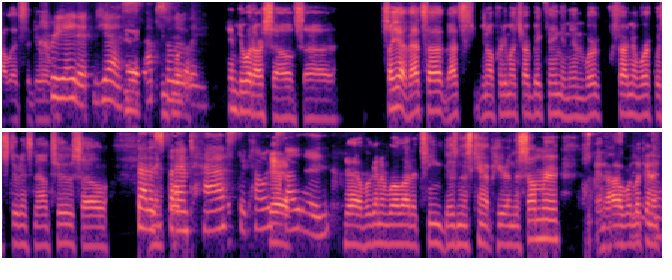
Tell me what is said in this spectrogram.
outlets to do it. Create it. Yes, yeah, absolutely. And do it ourselves. Uh, so yeah, that's uh that's you know pretty much our big thing, and then we're starting to work with students now too. So that is fantastic! How yeah, exciting! Yeah, we're gonna roll out a team business camp here in the summer, and uh, we're looking to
